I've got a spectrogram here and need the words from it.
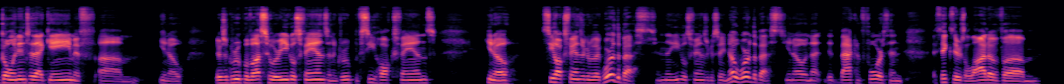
going into that game. If um, you know, there's a group of us who are Eagles fans and a group of Seahawks fans. You know, Seahawks fans are going to be like, "We're the best," and the Eagles fans are going to say, "No, we're the best." You know, and that back and forth. And I think there's a lot of um,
